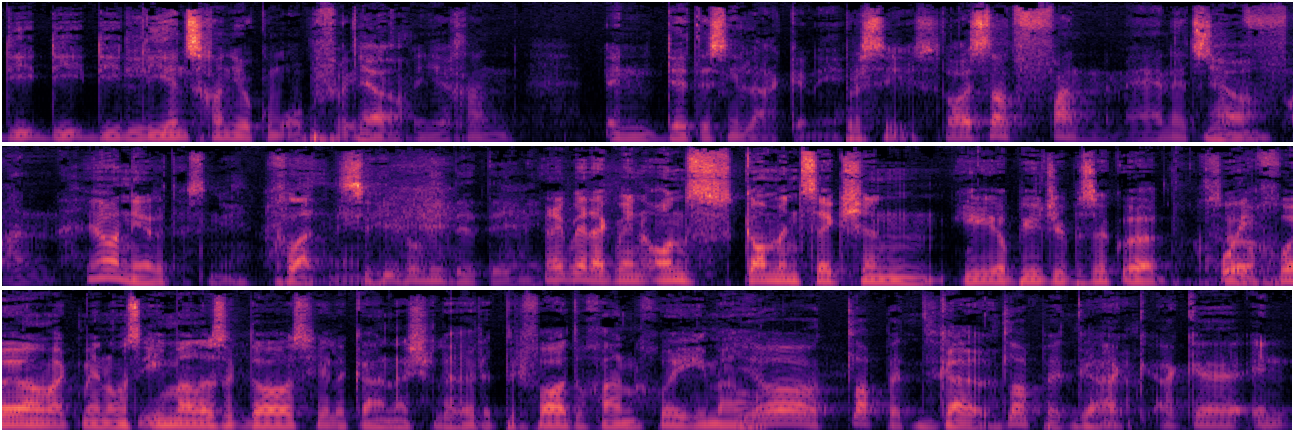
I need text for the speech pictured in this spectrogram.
die die die leuns gaan jou kom opvreet Ja. en jy gaan en dit is nie lekker nie. Presies. Daai is not fun man, it's Ja. not fun. Ja, nee, dit is nie. Glad So nie. jy wil nie dit hê nie. En ek meen ek meen ons comment section hier op YouTube is ook oop. Gooi. So gooi hom, ek meen ons e-mail is ook daar, so jy kan as jy dit privaat wil gaan, gooi e-mail. Ja, klap dit. Klap dit. Ek ek uh, en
